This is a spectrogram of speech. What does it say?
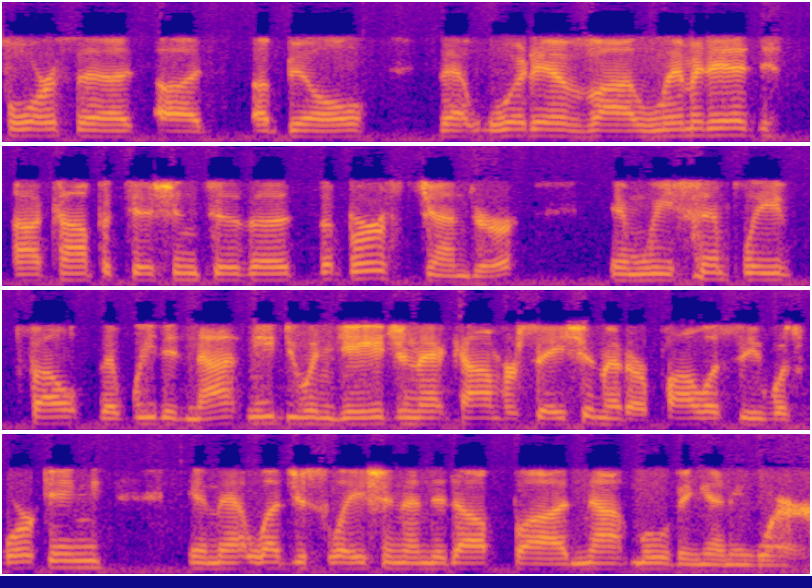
forth a, a, a bill that would have uh, limited uh, competition to the, the birth gender. And we simply felt that we did not need to engage in that conversation, that our policy was working, and that legislation ended up uh, not moving anywhere.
